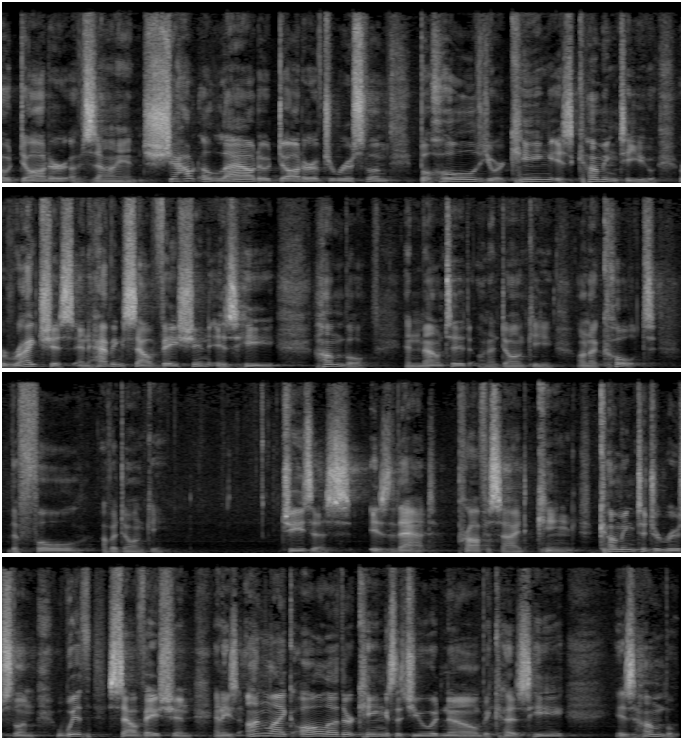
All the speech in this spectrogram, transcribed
O daughter of Zion. Shout aloud, O daughter of Jerusalem. Behold, your king is coming to you. Righteous and having salvation is he, humble and mounted on a donkey, on a colt, the foal of a donkey. Jesus is that prophesied king, coming to Jerusalem with salvation. And he's unlike all other kings that you would know because he is humble.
